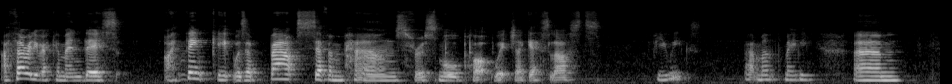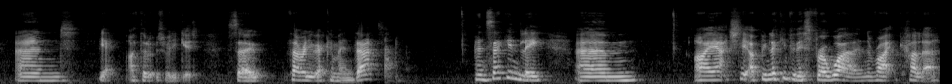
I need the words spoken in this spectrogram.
I thoroughly recommend this. I think it was about seven pounds for a small pot which I guess lasts a few weeks about a month maybe. Um, and yeah I thought it was really good. So thoroughly recommend that. And secondly um, I actually, I've been looking for this for a while in the right colour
